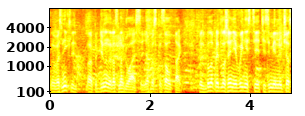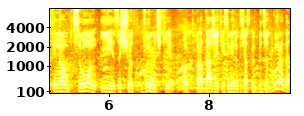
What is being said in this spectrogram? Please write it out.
возникли определенные разногласия, я бы сказал так. То есть было предложение вынести эти земельные участки на аукцион и за счет выручки от продажи этих земельных участков в бюджет города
